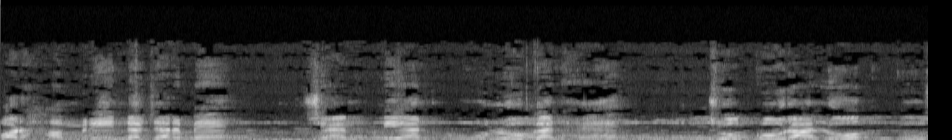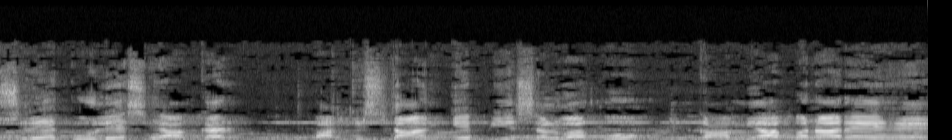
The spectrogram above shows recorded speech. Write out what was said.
और हमारी नज़र में चैंपियन वो लोगन हैं जो गोरा लोग दूसरे गोले से आकर पाकिस्तान के पीएसलवा को कामयाब बना रहे हैं।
